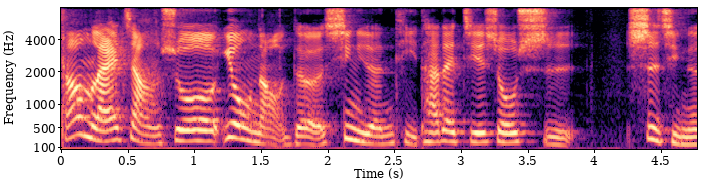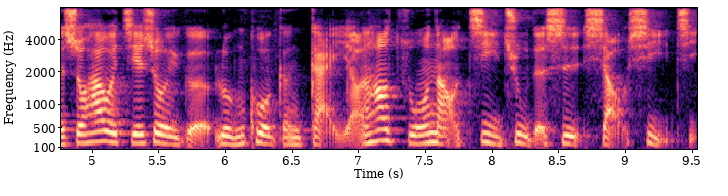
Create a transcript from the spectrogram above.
然后我们来讲说，右脑的杏仁体，它在接收时事情的时候，他会接受一个轮廓跟概要，然后左脑记住的是小细节，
